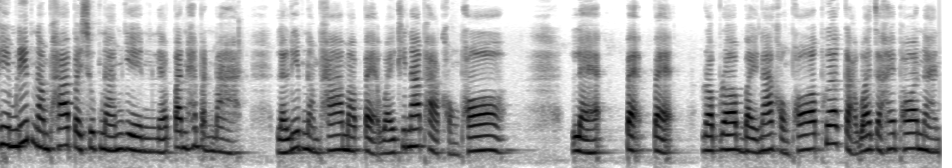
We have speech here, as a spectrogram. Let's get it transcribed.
พิมพ์รีบนำผ้าไปชุบน้ำเย็นแล้วปั้นให้มันมาด แล้วรีบนำผ้ามาแปะไว้ที่หน้าผากของพ่อ และแปะแปะรอบๆใบหน้าของพ่อเพื่อกะว่าจะให้พ่อนั้น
